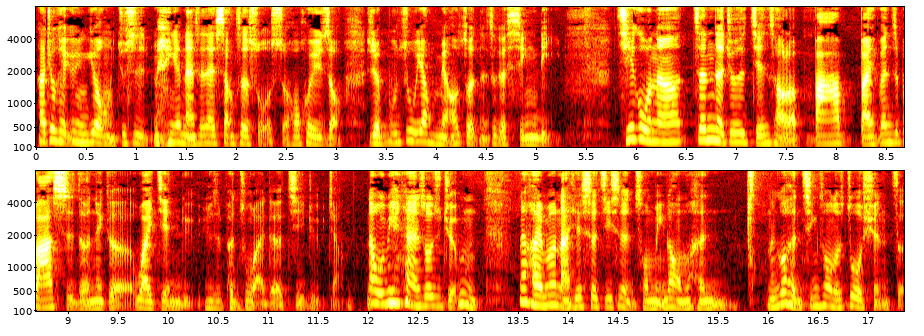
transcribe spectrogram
他就可以运用，就是每一个男生在上厕所的时候会有一种忍不住要瞄准的这个心理。结果呢，真的就是减少了八百分之八十的那个外溅率，就是喷出来的几率这样。那我一边看的时候就觉得，嗯，那还有没有哪些设计是很聪明，让我们很能够很轻松的做选择？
